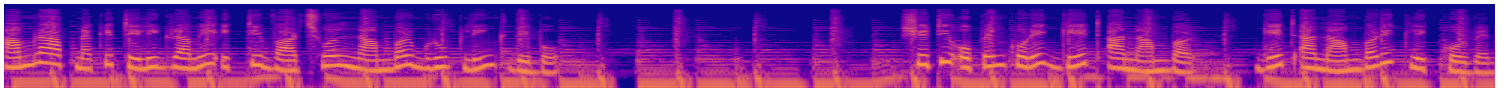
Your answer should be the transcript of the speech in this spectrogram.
আমরা আপনাকে টেলিগ্রামে একটি ভার্চুয়াল নাম্বার গ্রুপ লিংক দেব। সেটি ওপেন করে get a number, get a নাম্বারে ক্লিক করবেন।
